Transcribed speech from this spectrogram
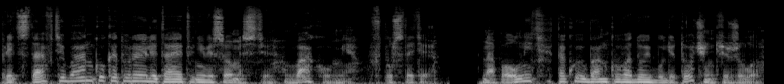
Представьте банку, которая летает в невесомости, в вакууме, в пустоте. Наполнить такую банку водой будет очень тяжело.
